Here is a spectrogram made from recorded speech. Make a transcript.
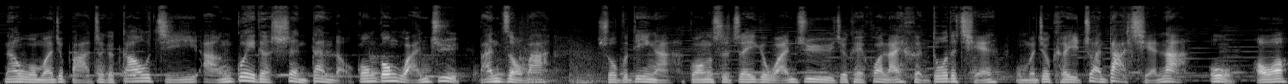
那我们就把这个高级昂贵的圣诞老公公玩具搬走吧。说不定啊，光是这一个玩具就可以换来很多的钱，我们就可以赚大钱啦。哦，好啊，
